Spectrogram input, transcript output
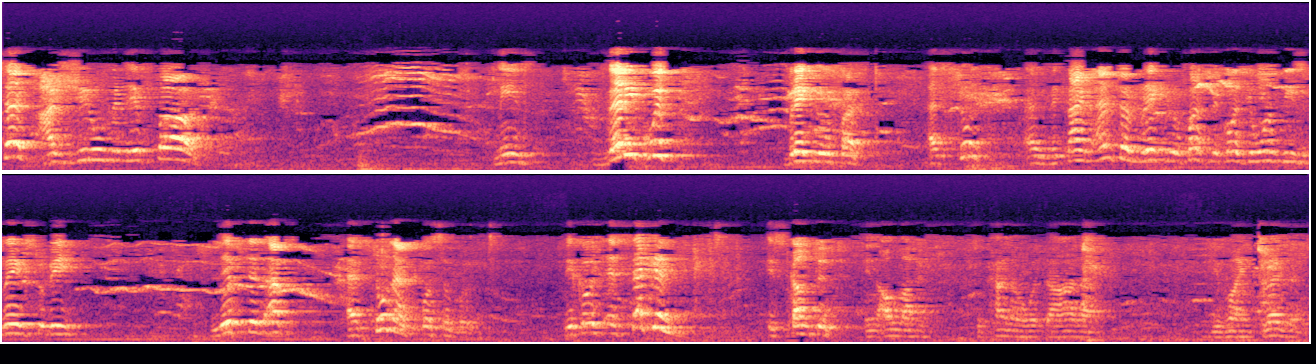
said, عجلوا بالإفطار. Means very quick, break your fast. As soon as the time enter, break your fast because you want these veils to be lifted up as soon as possible. Because a second is counted in Allah subhanahu wa ta'ala divine presence.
